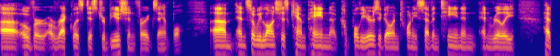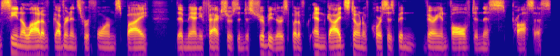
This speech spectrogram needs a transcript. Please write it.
uh, over a reckless distribution, for example. Um, and so we launched this campaign a couple years ago in 2017, and and really have seen a lot of governance reforms by the manufacturers and distributors, but of, and Guidestone, of course, has been very involved in this process.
